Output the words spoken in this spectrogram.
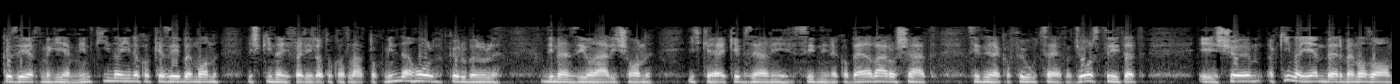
közért, meg ilyen mind kínainak a kezében van, és kínai feliratokat láttok mindenhol, körülbelül dimenzionálisan így kell elképzelni Sydneynek a belvárosát, Sydneynek a főutcáját, a George Street-et, és a kínai emberben az a,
